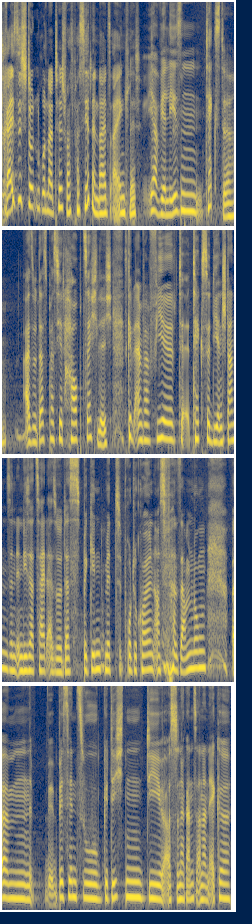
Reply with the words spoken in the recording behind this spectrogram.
30 Stunden runder Tisch, was passiert denn da jetzt eigentlich? Ja, wir lesen Texte. Also das passiert hauptsächlich. Es gibt einfach viele Texte, die entstanden sind in dieser Zeit. Also das beginnt mit Protokollen aus Versammlungen ähm, bis hin zu Gedichten, die aus so einer ganz anderen Ecke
